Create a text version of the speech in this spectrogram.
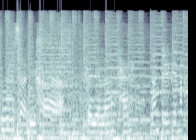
สวัสดีค่ะ ไปเรียนแล้วนะะตั้งใจเรียนนะคะ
